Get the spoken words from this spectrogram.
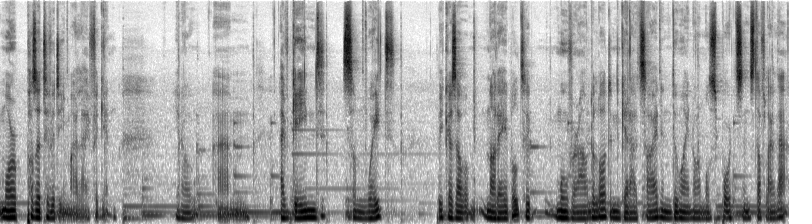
more positivity in my life again. You know, um, I've gained some weight because I'm not able to move around a lot and get outside and do my normal sports and stuff like that.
